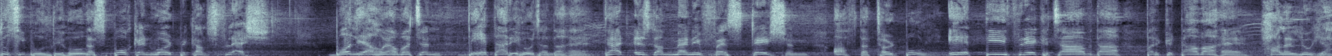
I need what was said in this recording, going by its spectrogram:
ਤੁਸੀਂ ਬੋਲਦੇ ਹੋ the spoken word becomes flesh बोलिया हुआ वचन देतारी हो जाता है। That is the manifestation of the third pull ये तीसरे खचाव दा प्रगटावा है। Hallelujah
